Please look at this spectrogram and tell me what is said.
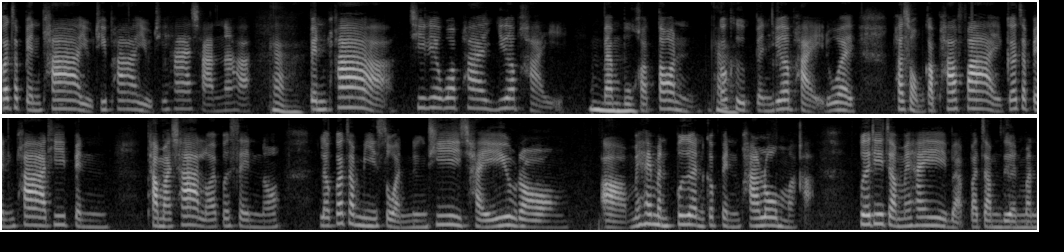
ก็จะเป็นผ้าอยู่ที่ผ้าอยู่ที่ห้าชั้นนะคะค่ะเป็นผ้าที่เรียกว่าผ้าเยื่อไผ่แบมบูคอตตอนก็คือเป็นเยื่อไผ่ด้วย ผสมกับผ้าฝ้ายก็จะเป็นผ้าที่เป็นธรรมชาติร้อยเปอร์เซ็นเนาะแล้วก็จะมีส่วนหนึ่งที่ใช้รองอ่าไม่ให้มันเปื้อนก็เป็นผ้าร่มอะค่ะ เพื่อที่จะไม่ให้แบบประจำเดือนมัน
